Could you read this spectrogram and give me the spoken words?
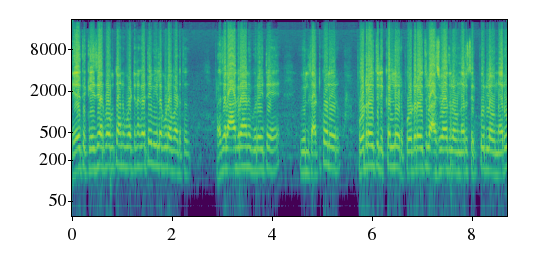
ఏదైతే కేసీఆర్ ప్రభుత్వానికి పట్టినకైతే వీళ్ళకు కూడా పడుతుంది. ప్రజల ఆగ్రహానికి గురైతే వీళ్ళు తట్టుకోలేరు. పోటు రైతులు ఇక్కడ లేరు. పోటు రైతులు ఆశీర్వాద్లో ఉన్నారు సిర్పూర్లో ఉన్నారు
